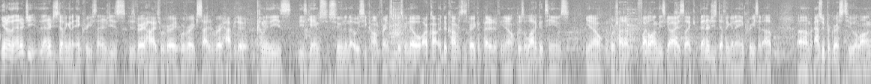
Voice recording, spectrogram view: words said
You know, the energy the energy is definitely going to increase. The energy is, is very high. So we're very we're very excited. We're very happy to come into these these games soon in the OEC conference because we know our the conference is very competitive. You know, there's a lot of good teams. You know, we're trying to fight along these guys. Like the energy is definitely going to increase and up um, as we progress too along.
